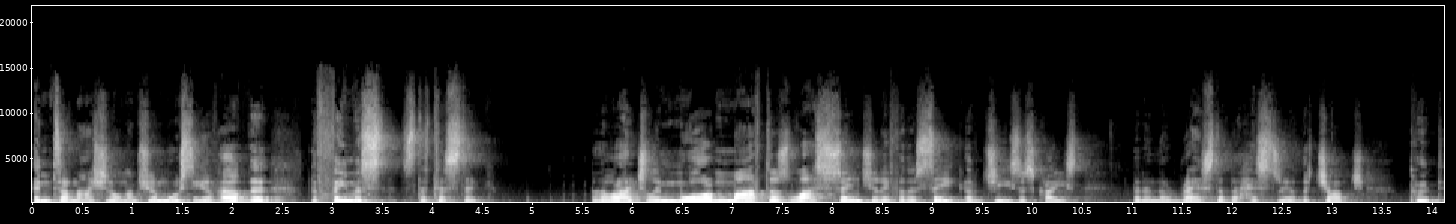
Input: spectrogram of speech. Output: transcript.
International. And I'm sure most of you have heard the, the famous statistic that there were actually more martyrs last century for the sake of Jesus Christ than in the rest of the history of the church put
